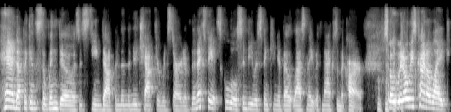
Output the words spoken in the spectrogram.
hand up against the window as it steamed up. And then the new chapter would start of the next day at school, Cindy was thinking about last night with Max in the car. So it would always kind of like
